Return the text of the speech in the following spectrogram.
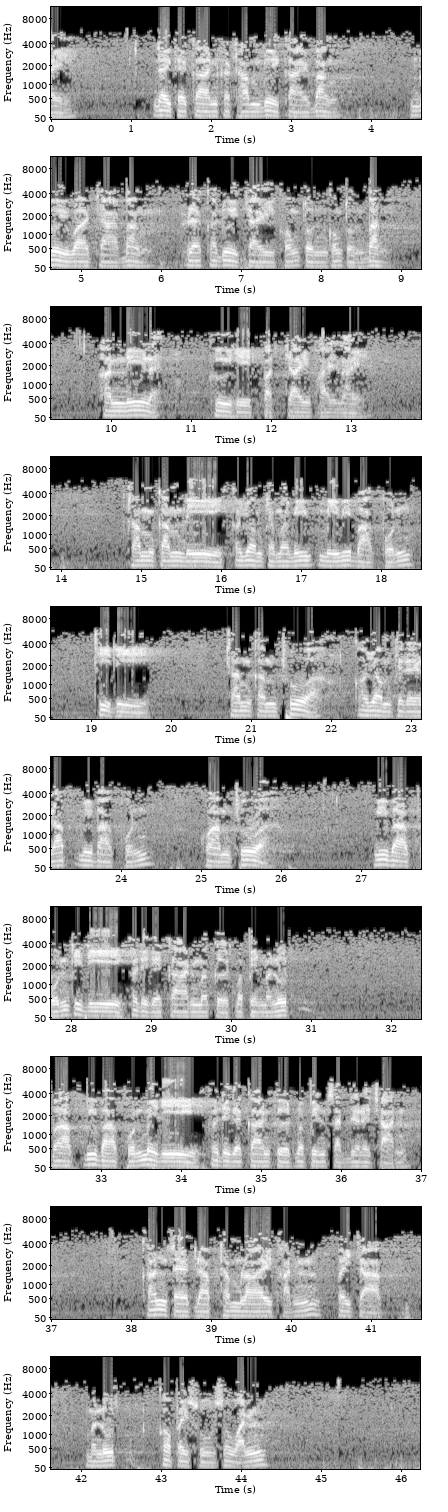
ได้แก่การกระทำด้วยกายบ้าง ด้วยวาจาบ้าง และก็ด้วยใจของตนของตนบ้าง อันนี้แหละคือเหตุปัจจัยภายใน ทำกรรมดีก็ย่อมจะมามีมีวิบากผลที่ดีทำกรรมชั่วก็ย่อมจะได้รับวิบากผลความชั่ว วิบากผลที่ดีก็ได้แก่การมาเกิดมาเป็นมนุษย์ บากวิบากผลไม่ดีก็ได้แก่การเกิดมาเป็นสัตว์เดรัจฉานขั้นแตกดับทำลายขันไปจากมนุษย์ก็ไปสู่สวรรค์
